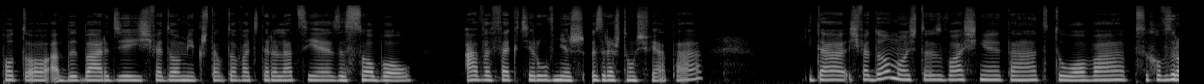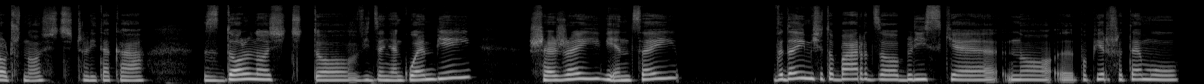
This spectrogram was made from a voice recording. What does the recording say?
po to, aby bardziej świadomie kształtować te relacje ze sobą, a w efekcie również z resztą świata. I ta świadomość to jest właśnie ta tytułowa psychowzroczność, czyli taka zdolność do widzenia głębiej, szerzej, więcej. Wydaje mi się to bardzo bliskie, no, y, po pierwsze temu,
